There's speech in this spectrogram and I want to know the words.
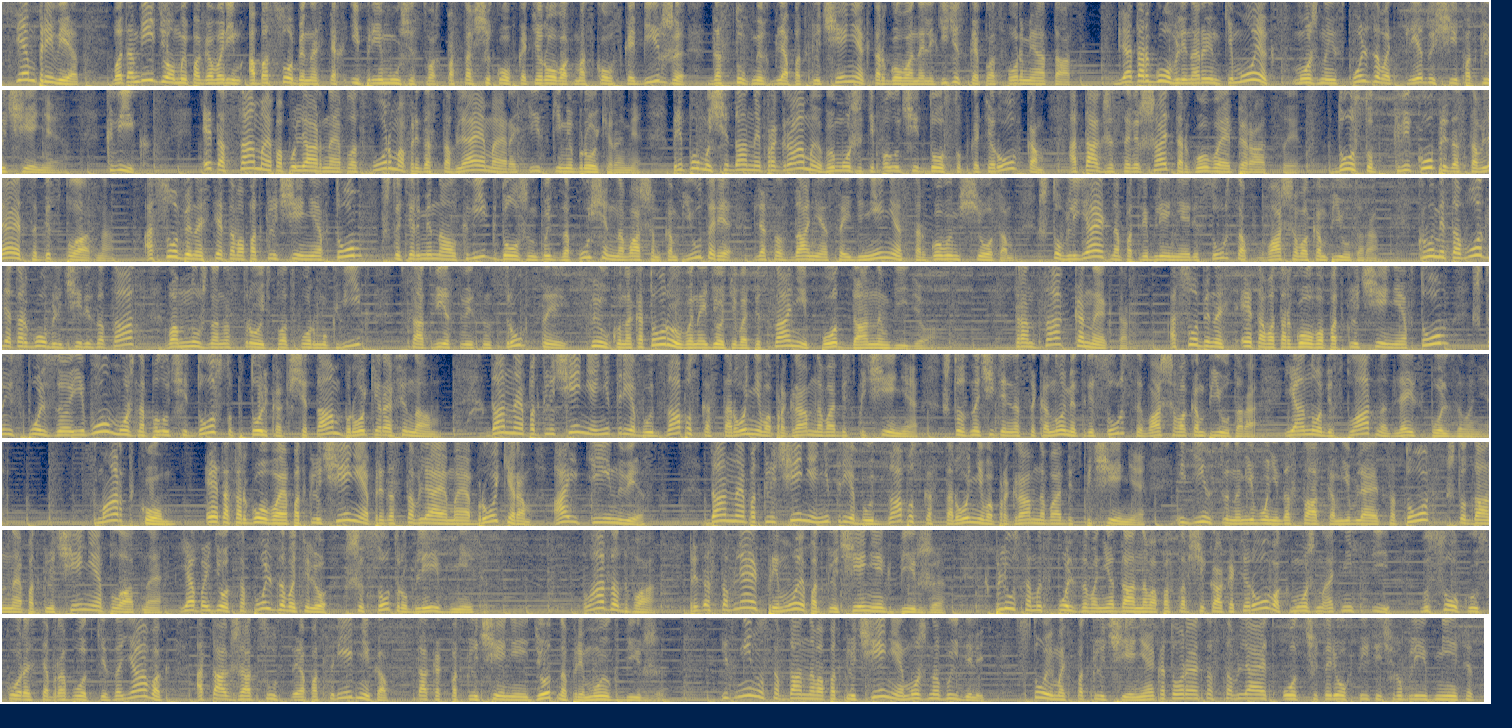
Всем привет! В этом видео мы поговорим об особенностях и преимуществах поставщиков котировок московской биржи, доступных для подключения к торгово-аналитической платформе ATAS. Для торговли на рынке MOEX можно использовать следующие подключения. Quick это самая популярная платформа, предоставляемая российскими брокерами. При помощи данной программы вы можете получить доступ к котировкам, а также совершать торговые операции. Доступ к Квику предоставляется бесплатно. Особенность этого подключения в том, что терминал Quick должен быть запущен на вашем компьютере для создания соединения с торговым счетом, что влияет на потребление ресурсов вашего компьютера. Кроме того, для торговли через ATAS вам нужно настроить платформу Quick в соответствии с инструкцией, ссылку на которую вы найдете в описании под данным видео. Transact Connector Особенность этого торгового подключения в том, что используя его можно получить доступ только к счетам брокера Финам. Данное подключение не требует запуска стороннего программного обеспечения, что значительно сэкономит ресурсы вашего компьютера, и оно бесплатно для использования. Smart.com – это торговое подключение, предоставляемое брокером IT Invest. Данное подключение не требует запуска стороннего программного обеспечения. Единственным его недостатком является то, что данное подключение платное и обойдется пользователю в 600 рублей в месяц. Plaza 2 предоставляет прямое подключение к бирже. К плюсам использования данного поставщика котировок можно отнести высокую скорость обработки заявок, а также отсутствие посредников, так как подключение идет напрямую к бирже. Из минусов данного подключения можно выделить стоимость подключения, которая составляет от 4000 рублей в месяц,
